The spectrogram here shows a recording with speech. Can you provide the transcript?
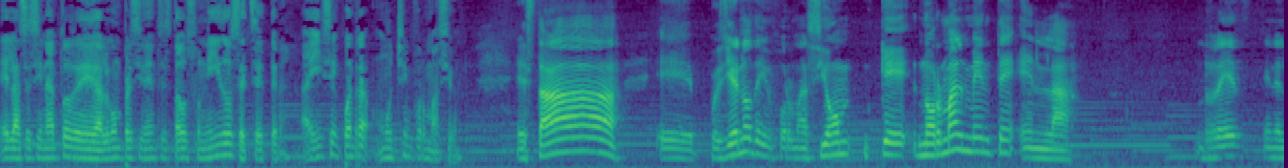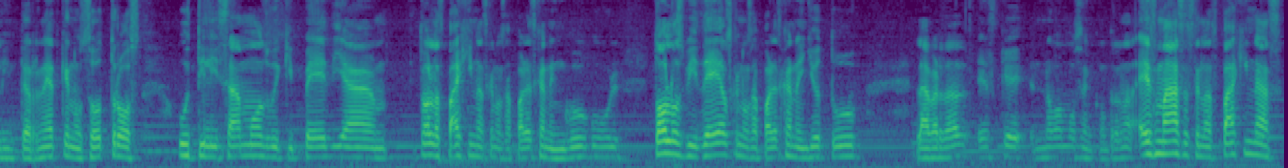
el asesinato de algún presidente de Estados Unidos, etcétera. Ahí se encuentra mucha información. Está eh, pues lleno de información que normalmente en la red, en el internet que nosotros utilizamos, Wikipedia, todas las páginas que nos aparezcan en Google, todos los videos que nos aparezcan en YouTube, la verdad es que no vamos a encontrar nada. Es más, hasta en las páginas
